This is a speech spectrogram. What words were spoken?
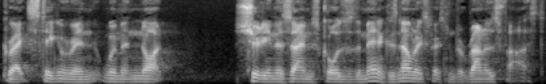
great stigma in women not shooting the same scores as the men because no one expects them to run as fast.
